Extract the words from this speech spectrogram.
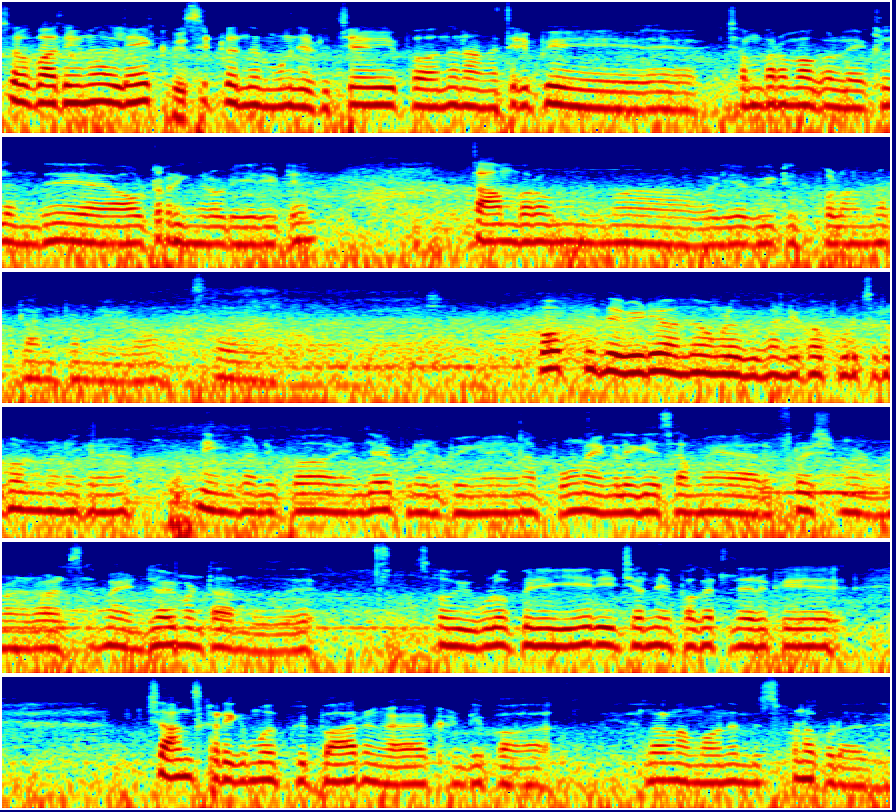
ஸோ பார்த்தீங்கன்னா லேக் விசிட் வந்து முடிஞ்சிடுச்சு. இப்போ வந்து நாங்கள் திருப்பி சம்பரம்பாக்கம் லேக்லேருந்து அவுட்டர் ரிங் ரோடு ஏறிட்டு தாம்பரம் வழியாக வீட்டுக்கு போகலான்னு பிளான் பண்ணியிருக்கோம் ஸோ ஹோப் இந்த வீடியோ வந்து உங்களுக்கு கண்டிப்பாக பிடிச்சிருக்கோன்னு நினைக்கிறேன். நீங்கள் கண்டிப்பாக என்ஜாய் பண்ணியிருப்பீங்க. ஏன்னா போனால் எங்களுக்கே செம்ம ரிஃப்ரெஷ்மெண்ட் செம்ம என்ஜாய்மெண்ட்டாக இருந்தது. ஸோ இவ்வளோ பெரிய ஏரி சென்னை பக்கத்தில் இருக்குது சான்ஸ் கிடைக்கும் போது போய் பாருங்கள் கண்டிப்பாக இதெல்லாம் நம்ம வந்து மிஸ் பண்ணக்கூடாது.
